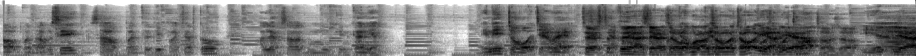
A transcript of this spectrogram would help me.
kalau buat aku sih sahabat jadi pacar tuh hal yang sangat memungkinkan ya. Ini cowok cewek. Cewek, ya, cewek cowok. Kalau cowok-cowok Kalau ya, ya. cowok, Cowok-cowok. iya. Ya,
